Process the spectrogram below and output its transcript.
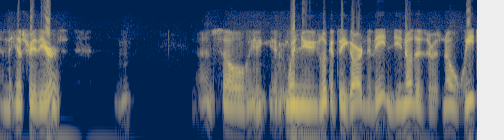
in the history of the Earth. Mhm. And so, when you look at the Garden of Eden, you know that there was no wheat,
